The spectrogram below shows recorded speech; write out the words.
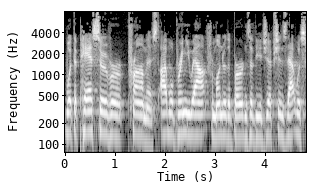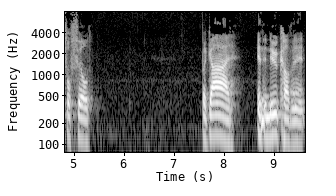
what the Passover promised, I will bring you out from under the burdens of the Egyptians, that was fulfilled. But God, in the new covenant,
